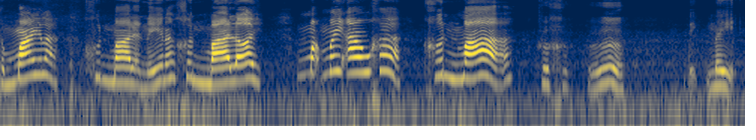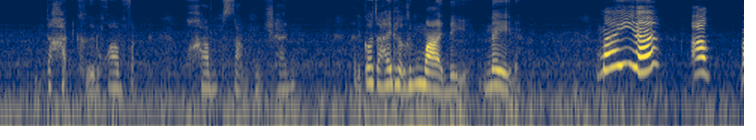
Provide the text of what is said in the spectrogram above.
ทำไมล่ะ ขึ้นมาเดี๋ยวนี้นะ ขึ้นมาเลยไมไม่เอาค่ะ ขึ้นมาเด็กนี่จะขัดขืนความฝัน ความสั่งของฉันฉันก็จะให้เธอขึ้นมาดีนี่นะ ไม่นะ ออกไป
